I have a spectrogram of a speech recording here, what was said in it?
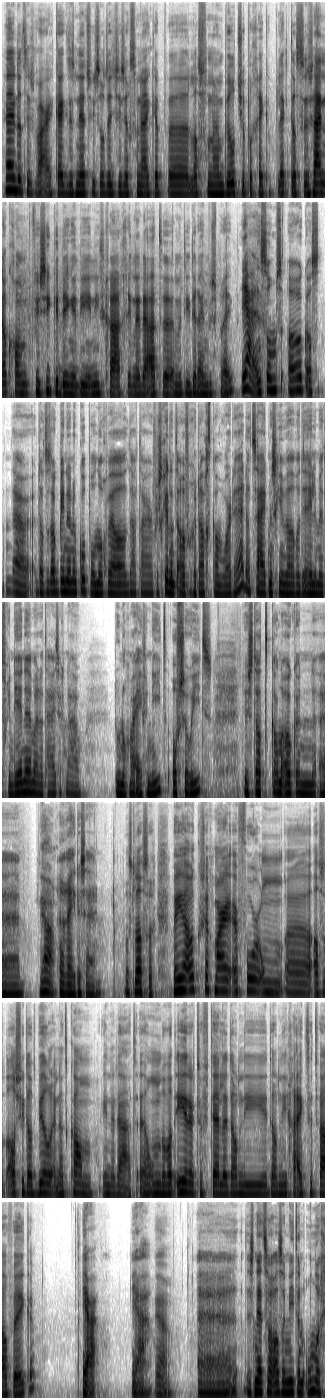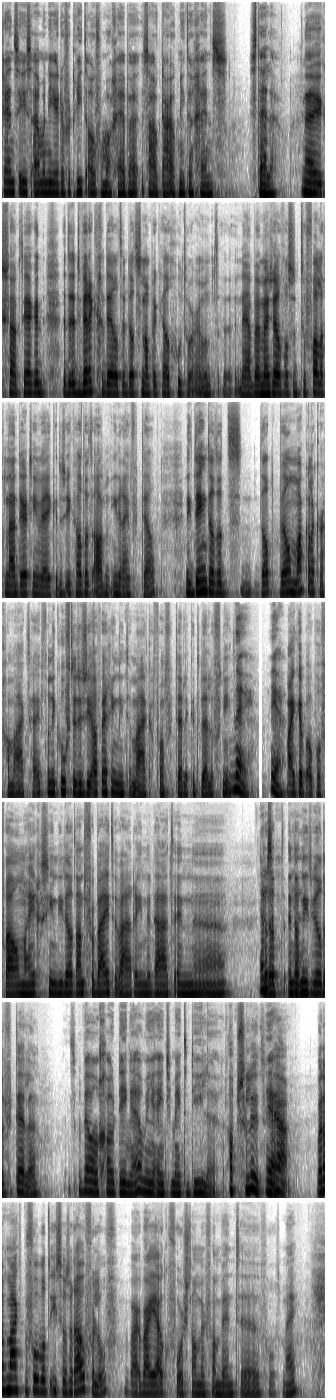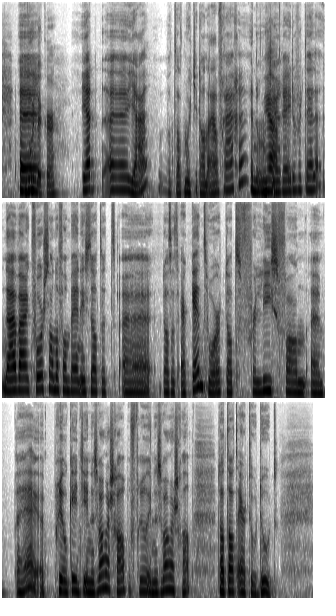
Nee, dat is waar. Kijk, het is net zoiets als dat je zegt van nou, ik heb uh, last van een bultje op een gekke plek. Dat er zijn ook gewoon fysieke dingen die je niet graag inderdaad uh, met iedereen bespreekt. Ja, en soms ook als nou, dat het ook binnen een koppel nog wel dat daar verschillend over gedacht kan worden. Hè? Dat zij het misschien wel wil delen met vriendinnen, maar dat hij zegt nou, doe nog maar even niet of zoiets. Dus dat kan ook een, uh, ja. een reden zijn. Dat is lastig. Ben je ook zeg maar ervoor om, uh, als, als je dat wil en dat kan, inderdaad, uh, om er wat eerder te vertellen dan die, dan die geëikte twaalf weken? Ja, ja. ja. dus net zoals er niet een ondergrens is aan wanneer je er verdriet over mag hebben, zou ik daar ook niet een grens stellen. Nee, exact. Ja, het, het, werkgedeelte, dat snap ik heel goed hoor. Want uh, nou ja, bij mijzelf was het toevallig na 13 weken. Dus ik had het aan iedereen verteld. En ik denk dat het dat wel makkelijker gemaakt heeft. Want ik hoefde dus die afweging niet te maken van vertel ik het wel of niet. Nee, ja. Maar ik heb ook wel vrouwen om me heen gezien die dat aan het verbijten waren inderdaad. En, uh, ja, en dat, en dat niet wilden vertellen. Het is wel een groot ding hè, om in je eentje mee te dealen. Absoluut, ja. Maar dat maakt bijvoorbeeld iets als rouwverlof, waar, waar je ook een voorstander van bent, uh, volgens mij, uh, moeilijker. Ja, uh, ja, want dat moet je dan aanvragen en dan moet je een reden vertellen. Nou, waar ik voorstander van ben, is dat het, dat het erkend wordt dat verlies van een pril kindje in de zwangerschap of pril in de zwangerschap, dat dat ertoe doet.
